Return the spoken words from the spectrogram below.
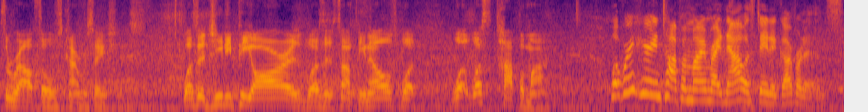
throughout those conversations? Was it GDPR? Was it something else? What, what, what's top of mind? What we're hearing top of mind right now is data governance.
